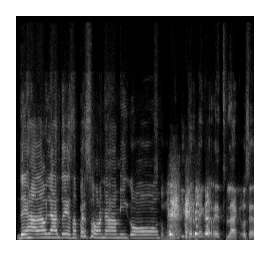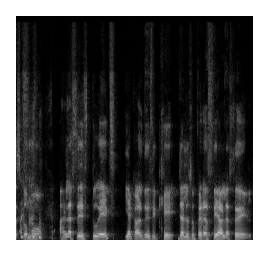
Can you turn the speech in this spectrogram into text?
Deja de hablar de esa persona, amigo. Es como un hiper mega red flag. O sea, es como hablaste de tu ex y acabas de decir que ya lo superaste y hablaste de él.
